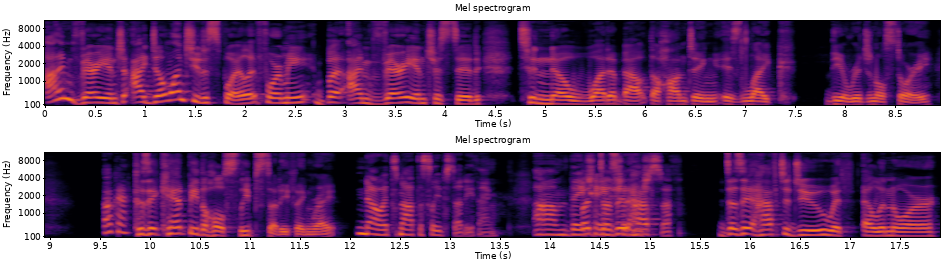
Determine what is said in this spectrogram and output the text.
I'm very interested. I don't want you to spoil it for me, but I'm very interested to know what about the haunting is like the original story. Okay. Because it can't be the whole sleep study thing, right? No, it's not the sleep study thing. Um, they But changed does a it have- of stuff. Does it have to do with Eleanor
